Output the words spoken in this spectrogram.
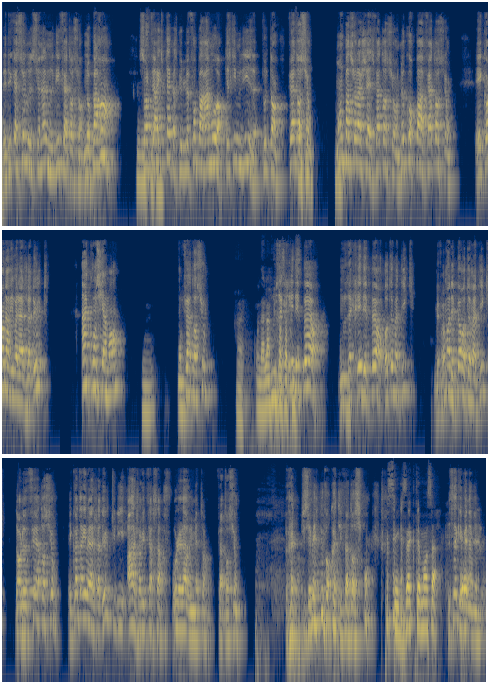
L'éducation nationale nous dit fais attention. Nos parents, sans le faire exprès, parce qu'ils le font par amour, qu'est-ce qu'ils nous disent tout le temps? Fais attention. Monte pas sur la chaise, fais attention. Ne cours pas, fais attention. Et quand on arrive à l'âge adulte, inconsciemment, mm. on fait attention. On, a nous a créé des peurs. On nous a créé des peurs automatiques, mais vraiment des peurs automatiques dans le fais attention. Et quand tu arrives à l'âge adulte, tu dis Ah, j'ai envie de faire ça. Oh là là, oui, mais attends, fais attention. Tu sais même plus pourquoi tu fais attention. C'est exactement ça. c'est ça qui est phénoménal.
